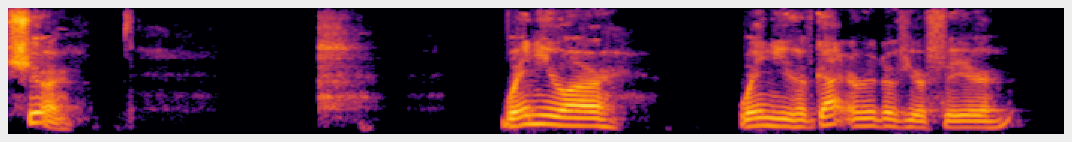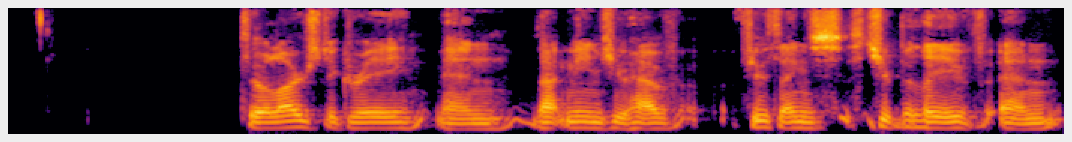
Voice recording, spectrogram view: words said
Sure. When you are, when you have gotten rid of your fear to a large degree, and that means you have a few things that you believe and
